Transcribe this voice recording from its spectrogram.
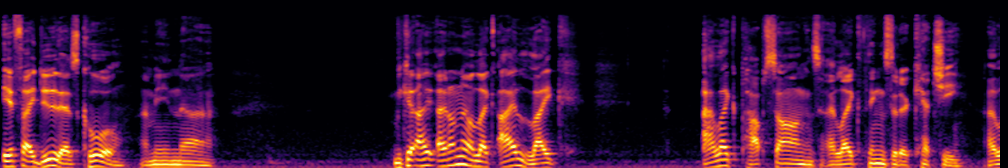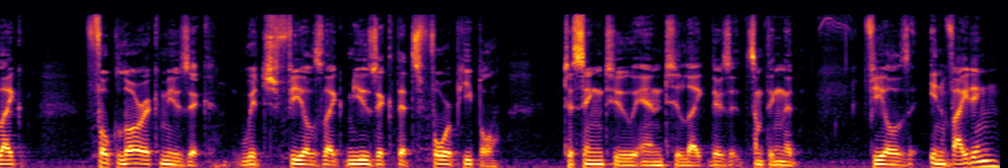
if I do, that's cool. I mean, uh, because I, I don't know. Like I like I like pop songs. I like things that are catchy. I like folkloric music, which feels like music that's for people to sing to and to like. There's something that feels inviting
